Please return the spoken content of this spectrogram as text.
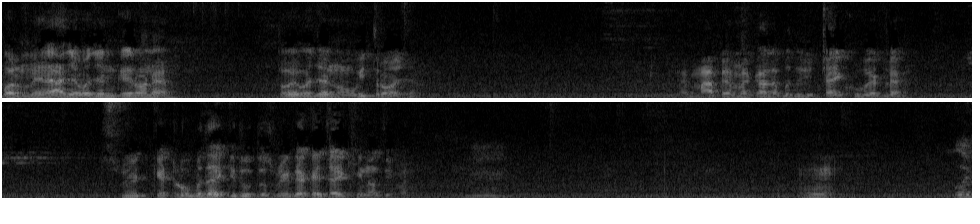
બોલ મેં આજે વજન કર્યો ને તોય વજન ઉતરો છે માપે મેં કાલે બધું ચાખ્યું એટલે. સ્વીટ કેટલું બધાય કીધું તો સ્વીટ એકે ચાખી નહોતી મેં. હમ. ગુડ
